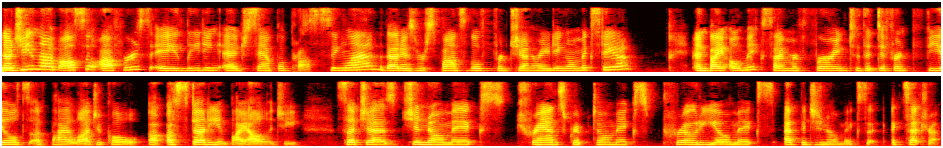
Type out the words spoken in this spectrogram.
Now, GeneLab also offers a leading edge sample processing lab that is responsible for generating omics data. And by omics, I'm referring to the different fields of biological uh, of study in biology, such as genomics, transcriptomics, proteomics, epigenomics, etc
